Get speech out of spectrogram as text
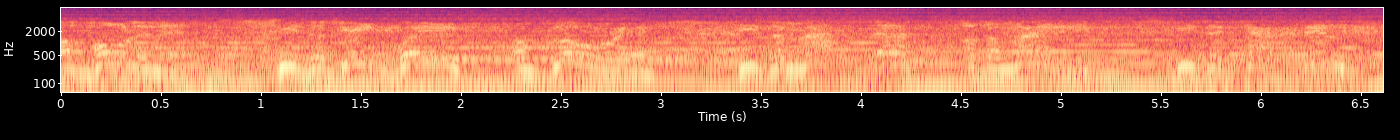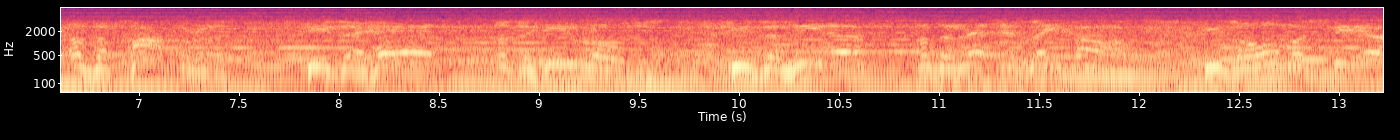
of holiness. He's a gateway of glory. He's a master of the mighty. He's a captain of the conquerors. He's the head the heroes. He's the leader of the legislators. He's the overseer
